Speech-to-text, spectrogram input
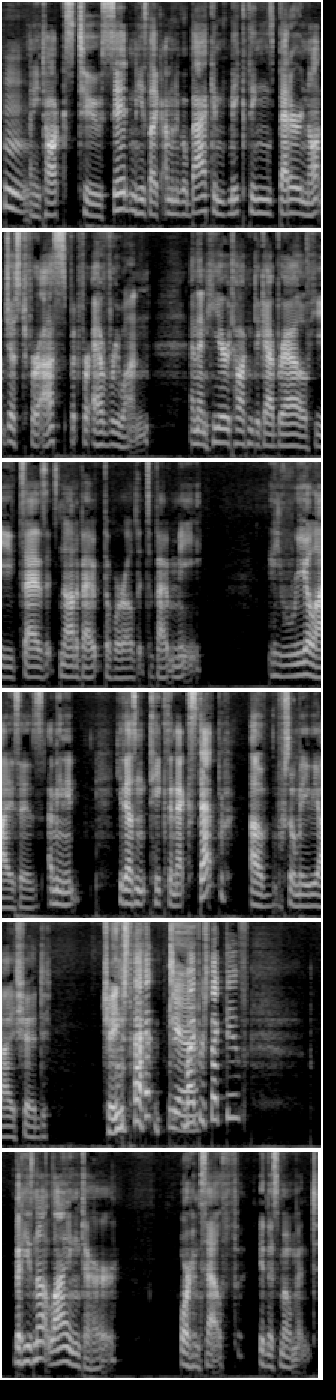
Hmm. And he talks to Syd and he's like, I'm going to go back and make things better, not just for us, but for everyone. And then here, talking to Gabrielle, he says, It's not about the world, it's about me. He realizes, I mean, it, he doesn't take the next step of, so maybe I should change that to Yeah. my perspective. But he's not lying to her or himself in this moment.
